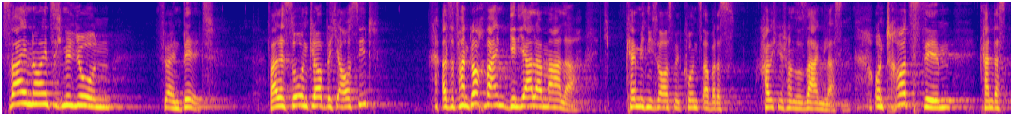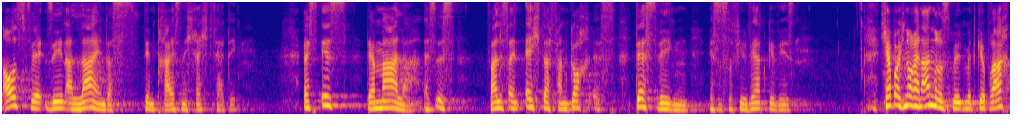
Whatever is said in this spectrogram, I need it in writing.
92 Millionen für ein Bild, weil es so unglaublich aussieht. Also Van Gogh war ein genialer Maler. Ich kenne mich nicht so aus mit Kunst, aber das habe ich mir schon so sagen lassen. Und trotzdem kann das Aussehen allein das, den Preis nicht rechtfertigen. Es ist der Maler, es ist, weil es ein echter Van Gogh ist. Deswegen ist es so viel wert gewesen. Ich habe euch noch ein anderes Bild mitgebracht,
